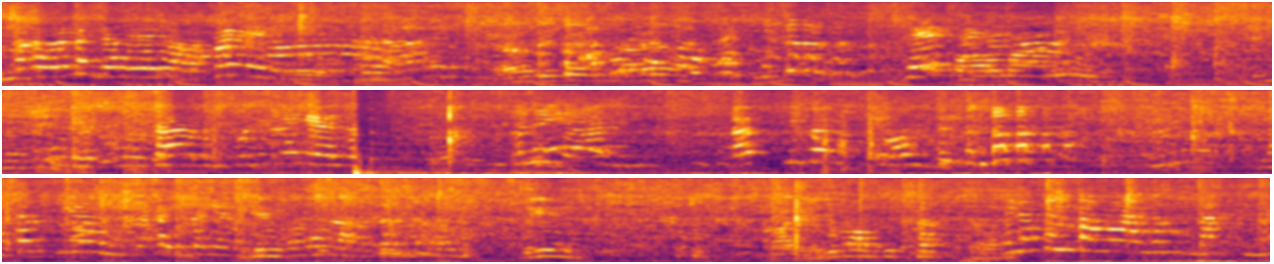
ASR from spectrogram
Nakawala, gaya ka eh. Ano dito yung tayo? Ano na? maaliw eh. Sabi, kunin na yelo. Ano yan? At, di ba? Masarap yan. Kakaiba yan. Sige. Yung mga bitsa. Ilasan pa nga anong back mo?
